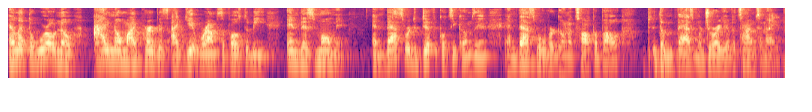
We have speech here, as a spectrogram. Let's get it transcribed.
and let the world know I know my purpose. I get where I'm supposed to be in this moment. And that's where the difficulty comes in. And that's what we're going to talk about the vast majority of the time tonight.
